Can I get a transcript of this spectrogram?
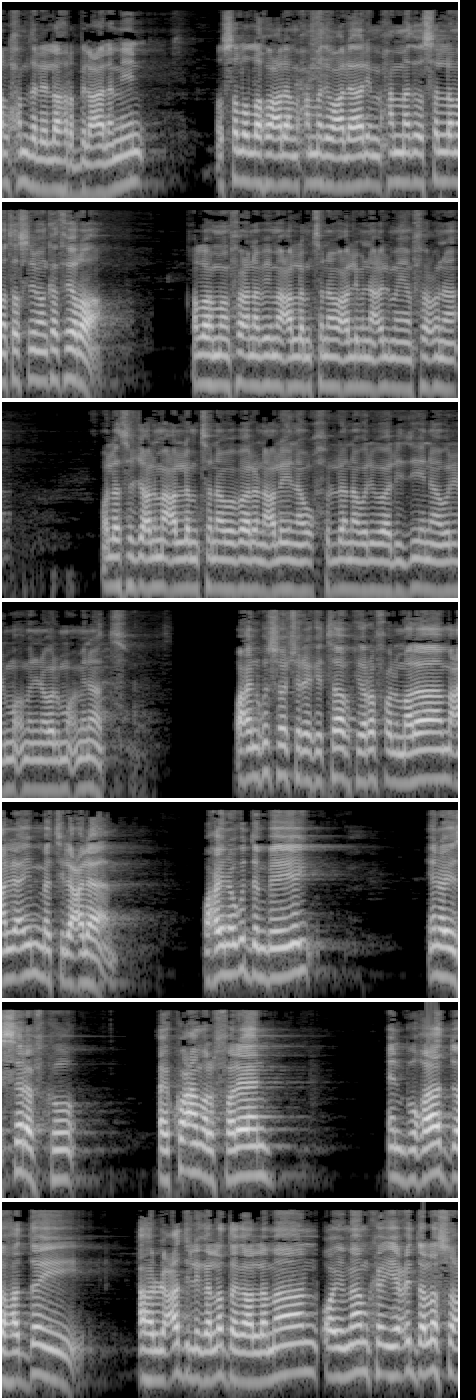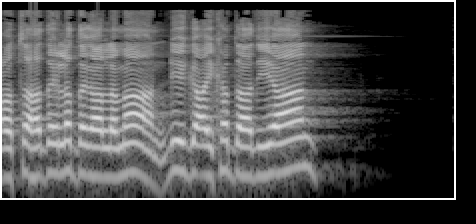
alxamdu lilaah rab alcaalamiin w sala allahu cala muxamed wcala ali muxamed w slama tasliima kasiira allahuma anfacna bima callamtana wcallimna cilma yanfacuna wla tajcal ma callamtana wbalan calayna wاغfir lana waliwaalidina walilmu'miniina walmu'minaat waxaynu ku soo jiray kitaabkii rafcu lmalaam can a'immati alaclaam waxaa inoogu dembeeyey inay salafku ay ku camal faleen in buqaaddu hadday ahlulcadliga la dagaalamaan oo imaamka iyo cidda la socota hadday la dagaalamaan dhiigga ay ka daadiyaan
